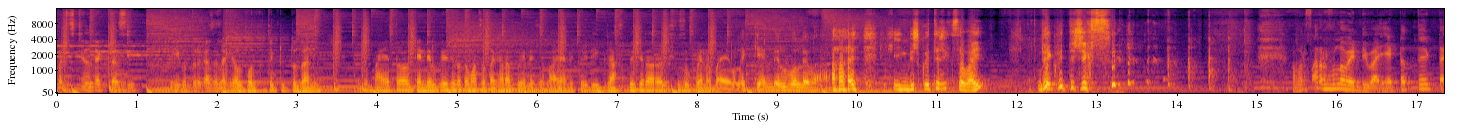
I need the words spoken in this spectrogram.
বাট স্টিল দেখতেছি। দেখি কত দূর কাজে লাগে। অল্প অল্প একটু একটু জানি। ভাইয়া তো ক্যান্ডেল ক্রেসের তো মাথাটা খারাপ হয়ে গেছে ভাই, আমি তো এটি গ্রাফ ক্রেসের আর সুযোগ পাই না। ভাই বলে ক্যান্ডেল বলে, ভাই। ইংলিশ কইতে শিখছো, ভাই? ভাই কইতে শিখছো? আমার পাড়ার ফুলা ভাইটি ভাই। একটা তো একটা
